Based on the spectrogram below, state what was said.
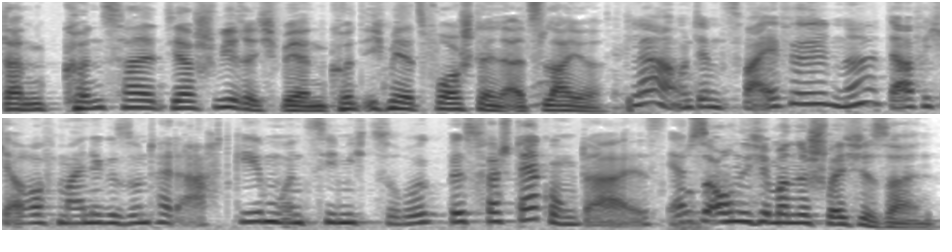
dann könnte es halt ja schwierig werden, könnte ich mir jetzt vorstellen als Laie. Klar, und im Zweifel ne, darf ich auch auf meine Gesundheit acht geben und ziehe mich zurück, bis Verstärkung da ist. Muss auch nicht immer eine Schwäche sein.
